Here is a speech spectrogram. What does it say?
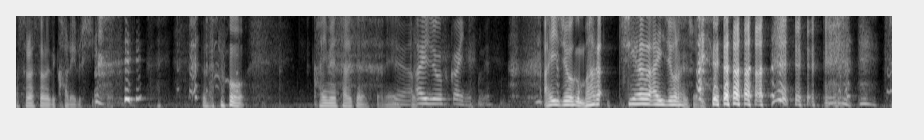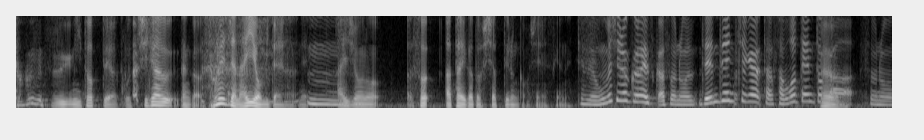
あそれはそれで枯れるし。でその解明されてないですよね愛情深いんですね。愛情がまが違う愛情なんでしょうね。植物にとってはこう違うなんかそれじゃないよみたいなね、うん。愛情のそ与え方をしちゃってるんかもしれないですけどね。いやでも面白くないですか？その全然違う多分サボテンとか、その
